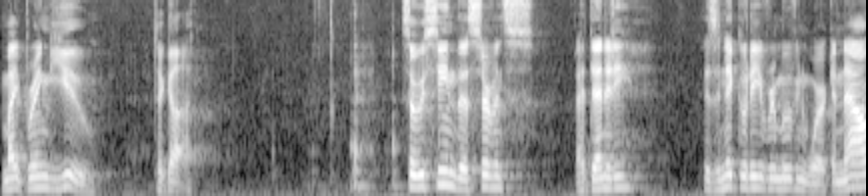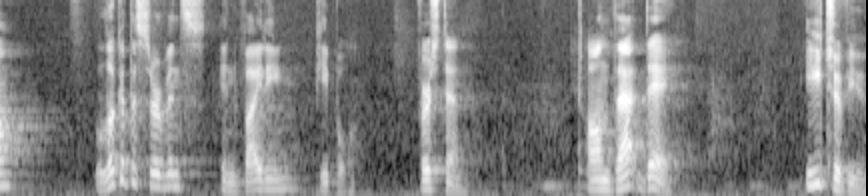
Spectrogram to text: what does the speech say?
might bring you to God. So we've seen the servant's identity, his iniquity removing work, and now look at the servant's inviting people. Verse 10 On that day, each of you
